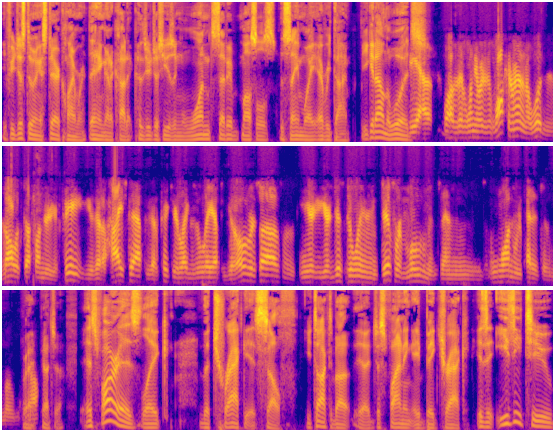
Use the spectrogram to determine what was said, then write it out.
if you're just doing a stair climber, they ain't gonna cut it because you're just using one set of muscles the same way every time. You get out in the woods. Yeah, well, then when you're walking around in the woods, there's always stuff under your feet. You got to high step. You got to pick your legs way up to get over stuff. And you're you're just doing different movements and one repetitive movement. you Right. know? Gotcha. As far as like the track itself, you talked about uh, just finding a big track. Is it easy to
